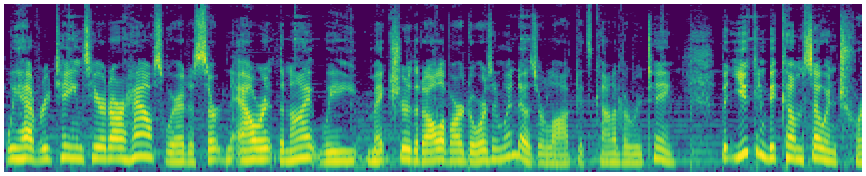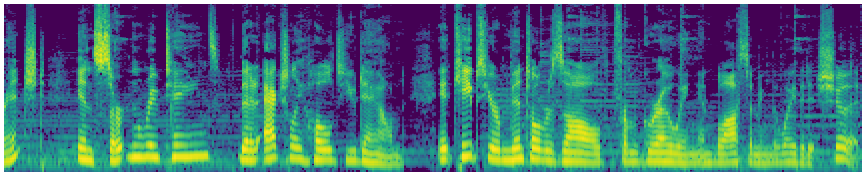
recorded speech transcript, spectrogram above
We have routines here at our house where at a certain hour at the night we make sure that all of our doors and windows are locked. It's kind of a routine. But you can become so entrenched in certain routines that it actually holds you down. It keeps your mental resolve from growing and blossoming the way that it should.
